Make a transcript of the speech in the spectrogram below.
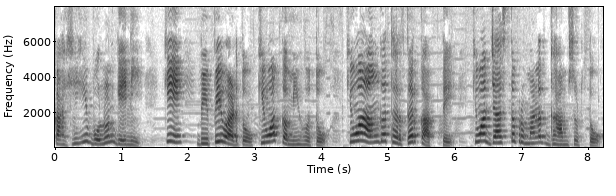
काहीही बोलून गेली की बीपी वाढतो किंवा कमी होतो किंवा अंग थरथर कापते किंवा जास्त प्रमाणात घाम सुटतो.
